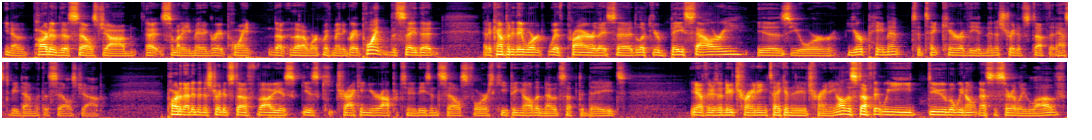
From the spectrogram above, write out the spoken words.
you know, part of the sales job, uh, somebody made a great point that, that I work with made a great point to say that at a company they worked with prior, they said, look, your base salary is your your payment to take care of the administrative stuff that has to be done with the sales job. Part of that administrative stuff, Bobby, is is tracking your opportunities in Salesforce, keeping all the notes up to date, you know, if there's a new training, taking the new training, all the stuff that we do, but we don't necessarily love.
